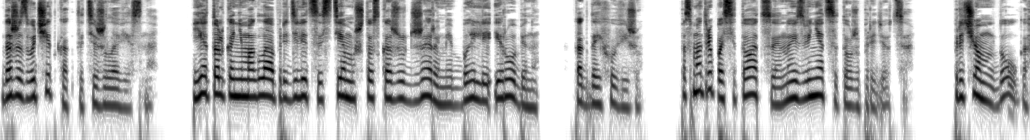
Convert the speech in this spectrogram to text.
Даже звучит как-то тяжеловесно. Я только не могла определиться с тем, что скажу Джереми, Белли и Робину, когда их увижу. Посмотрю по ситуации, но извиняться тоже придется. Причем долго.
